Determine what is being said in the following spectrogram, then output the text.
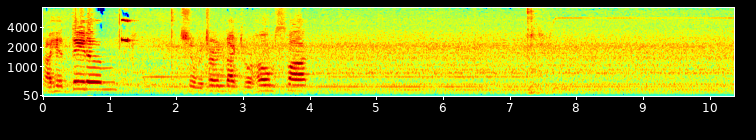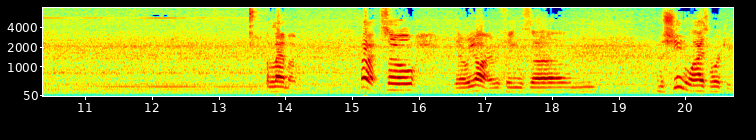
I hit datum. She'll return back to her home spot. Blammo. Alright, so there we are. Everything's um, machine-wise working.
